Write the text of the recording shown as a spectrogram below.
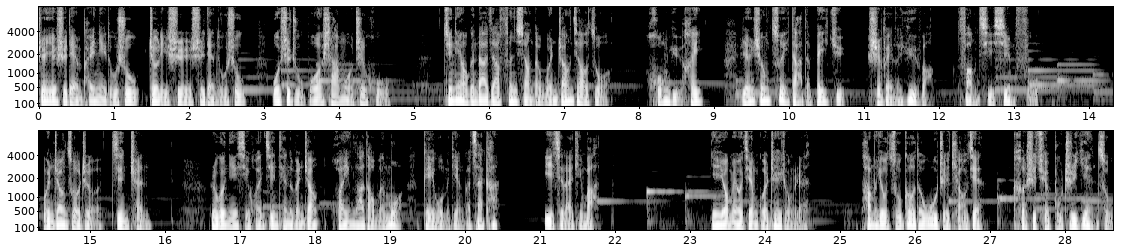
深夜十点陪你读书，这里是十点读书，我是主播沙漠之狐。今天要跟大家分享的文章叫做《红与黑》，人生最大的悲剧是为了欲望放弃幸福。文章作者金晨。如果你也喜欢今天的文章，欢迎拉到文末给我们点个再看，一起来听吧。你有没有见过这种人？他们有足够的物质条件，可是却不知厌足。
